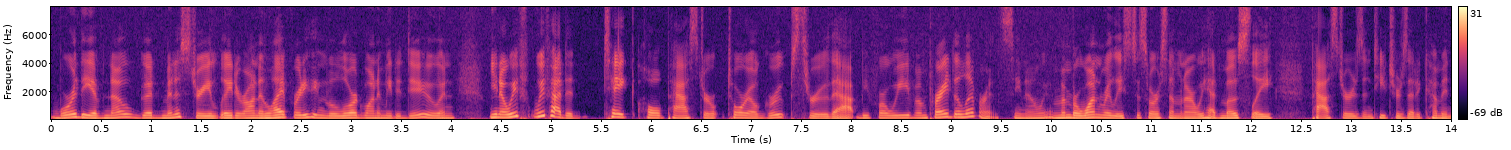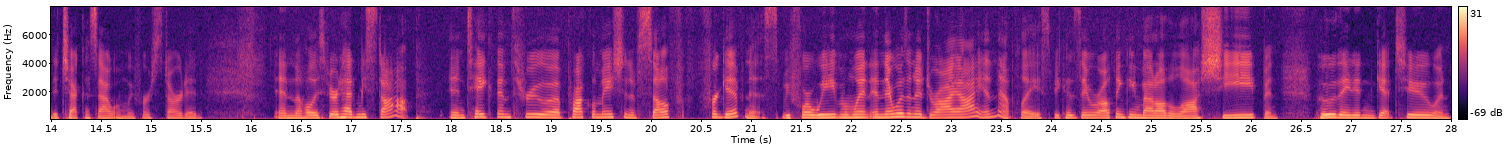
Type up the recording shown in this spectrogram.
worthy of no good ministry later on in life or anything the Lord wanted me to do. And you know, we've we've had to take whole pastoral groups through that before we even pray deliverance. You know, I remember one release to source seminar, we had mostly pastors and teachers that had come in to check us out when we first started. And the Holy Spirit had me stop and take them through a proclamation of self forgiveness before we even went. And there wasn't a dry eye in that place because they were all thinking about all the lost sheep and who they didn't get to and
